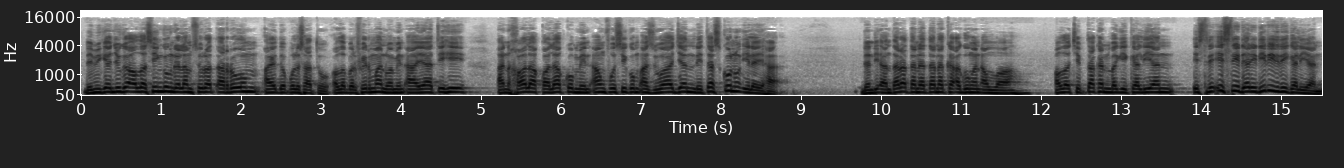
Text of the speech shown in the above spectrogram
Demikian juga Allah singgung dalam surat Ar-Rum ayat 21. Allah berfirman, "Wa min ayatihi an khalaqalakum min anfusikum azwajan litaskunu ilaiha." Dan di antara tanda-tanda keagungan Allah, Allah ciptakan bagi kalian istri-istri dari diri-diri kalian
